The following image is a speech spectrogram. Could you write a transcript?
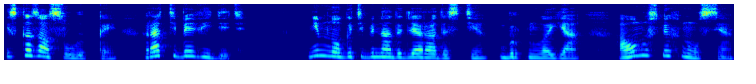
и сказал с улыбкой «Рад тебя видеть». «Немного тебе надо для радости», – буркнула я, а он усмехнулся.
